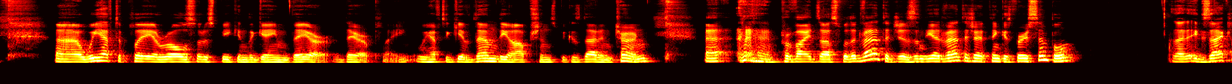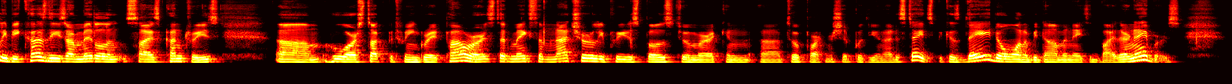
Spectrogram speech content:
Uh, we have to play a role, so to speak, in the game they are they are playing. We have to give them the options because that in turn uh, provides us with advantages. And the advantage, I think, is very simple that exactly because these are middle-sized countries um, who are stuck between great powers, that makes them naturally predisposed to American uh, to a partnership with the United States because they don't want to be dominated by their neighbors.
